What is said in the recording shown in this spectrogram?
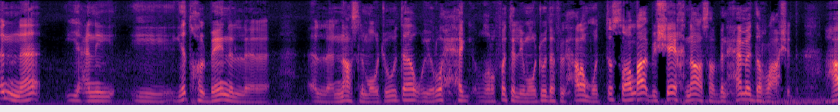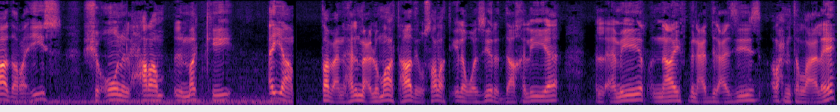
أنه يعني يدخل بين الناس الموجودة ويروح حق غرفته اللي موجودة في الحرم واتصل بالشيخ ناصر بن حمد الراشد. هذا رئيس شؤون الحرم المكي أيام. طبعا هالمعلومات هذه وصلت إلى وزير الداخلية الأمير نايف بن عبد العزيز رحمة الله عليه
